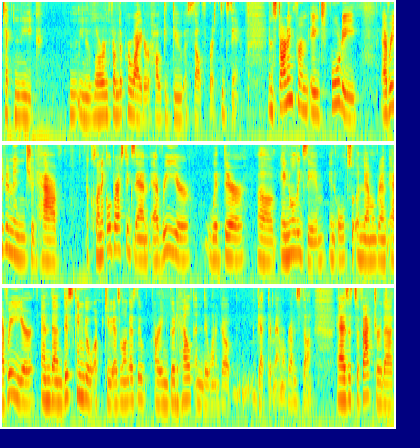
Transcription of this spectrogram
technique, you know, learn from the provider how to do a self breast exam. And starting from age 40, every woman should have a clinical breast exam every year with their uh, annual exam and also a mammogram every year. And then this can go up to as long as they are in good health and they want to go get their mammograms done, as it's a factor that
